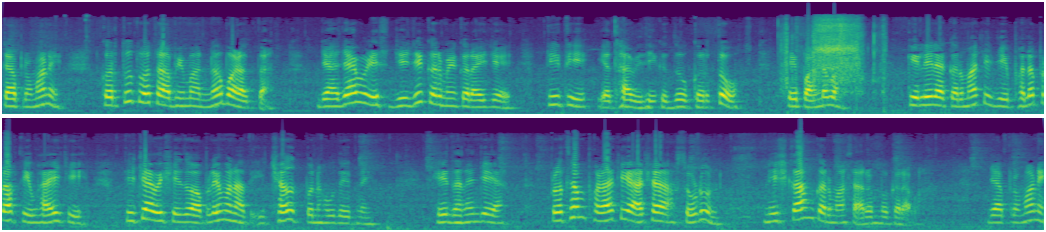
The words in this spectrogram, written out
त्याप्रमाणे कर्तृत्वाचा अभिमान न बाळगता ज्या ज्या वेळेस जी जी कर्मे करायचे ती ती यथाविधी जो करतो. ते पांडवा केलेल्या कर्माची जी फलप्राप्ती व्हायची तिच्याविषयी जो आपल्या मनात इच्छा उत्पन्न होऊ देत नाही. हे धनंजया प्रथम फळाची आशा सोडून निष्काम कर्मास आरंभ करावा. ज्याप्रमाणे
